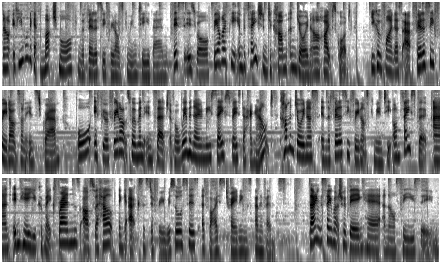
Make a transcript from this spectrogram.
Now, if you want to get much more from the Fearlessly Freelance community, then this is your VIP invitation to come and join our Hype Squad. You can find us at Fearlessly Freelance on Instagram, or if you're a freelance woman in search of a women only safe space to hang out, come and join us in the Fearlessly Freelance community on Facebook. And in here, you can make friends, ask for help, and get access to free resources, advice, trainings, and events. Thanks so much for being here, and I'll see you soon.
